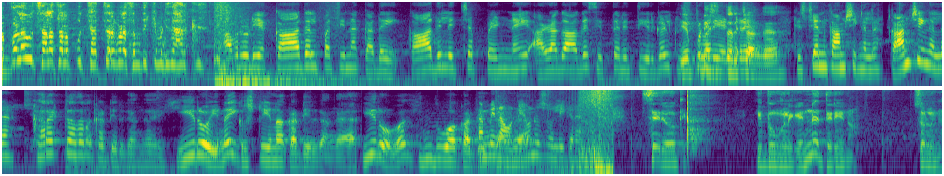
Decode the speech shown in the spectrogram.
எவ்வளவு சலசலப்பு சச்சரவுகளை சந்திக்க வேண்டியதா இருக்கு? அவருடைய காதல் பத்தின கதை காதலிச்ச பெண்ணை அழகாக சித்தரித்தீர்கள் எப்படி. சித்தரிச்சாங்க? கிறிஸ்டியன் காமிச்சிங்கல்ல? காமிச்சிங்கல்ல? கரெக்டா தானே காட்டியிருக்காங்க. ஹீரோயினை கிறிஸ்டியனா காட்டியிருக்காங்க. ஹீரோவை ஹிந்துவா தம்பி நான் ஒண்ணு சொல்லிக்கிறேன். சரி ஓகே இப்போ உங்களுக்கு என்ன தெரியணும்? சொல்லுங்க.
